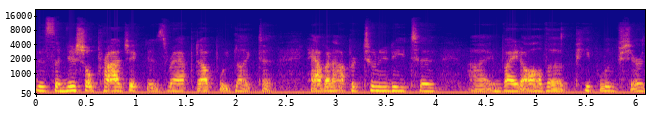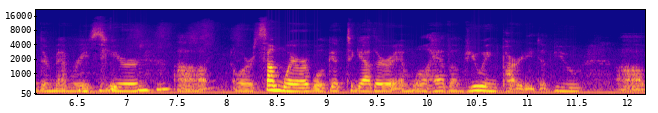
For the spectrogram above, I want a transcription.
this initial project is wrapped up. We'd like to have an opportunity to uh, invite all the people who've shared their memories Mhm, here mhm. uh, or somewhere. We'll get together and we'll have a viewing party to view um,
